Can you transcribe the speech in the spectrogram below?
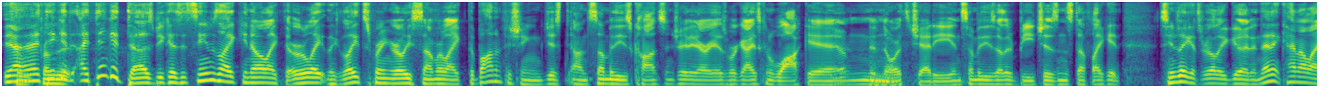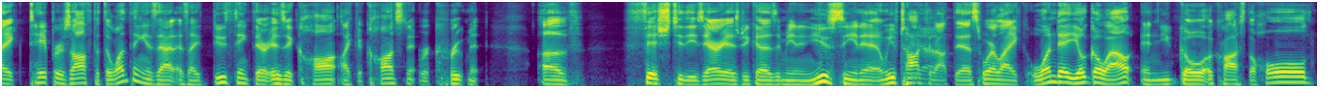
Yeah, From- and I think the- it, I think it does because it seems like you know, like the early, like late spring, early summer, like the bottom fishing just on some of these concentrated areas where guys can walk in, Yep. the mm-hmm. North Jetty, and some of these other beaches and stuff like it. Seems like it's really good, and then it kind of like tapers off. But the one thing is that, is I do think there is a con, like a constant recruitment of fish to these areas because I mean, and you've seen it, and we've talked Yeah. about this, where like one day you'll go out and you go across the whole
